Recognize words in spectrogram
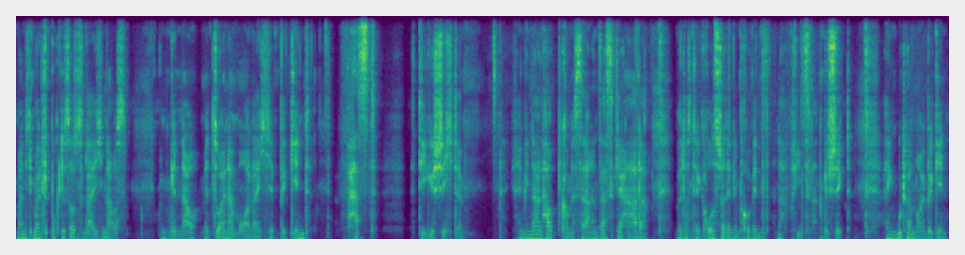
manchmal spuckt es aus Leichen aus. Und genau mit so einer Moorleiche beginnt fast die Geschichte. Kriminalhauptkommissarin Saskia Hader wird aus der Großstadt in die Provinz nach Friesland geschickt. Ein guter Neubeginn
